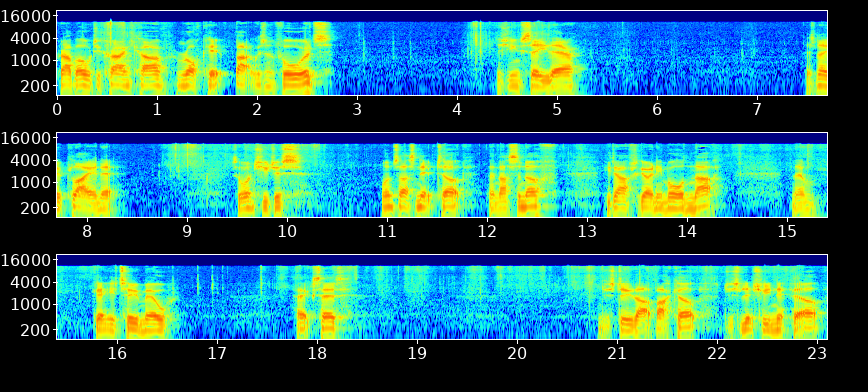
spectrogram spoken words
grab hold your crank arm rock it backwards and forwards. As you can see there there's no play in it. So once you just once that's nipped up then that's enough. You don't have to go any more than that. And then get your 2 mil hex head and just do that back up. Just literally nip it up.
